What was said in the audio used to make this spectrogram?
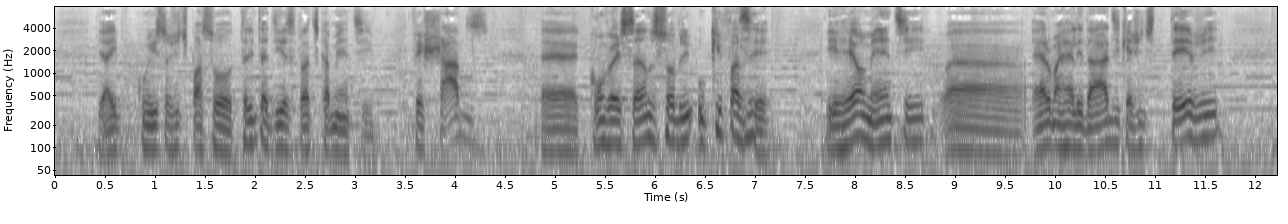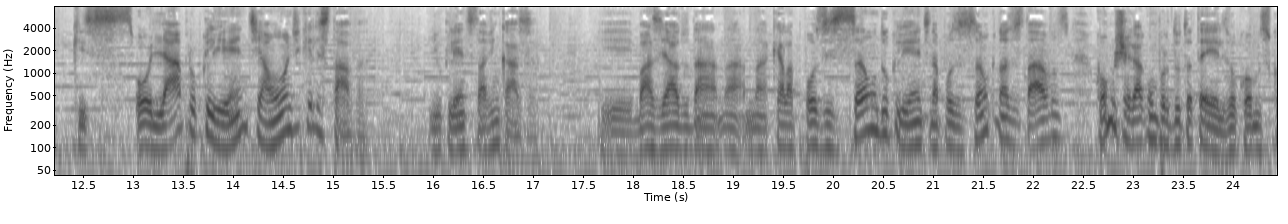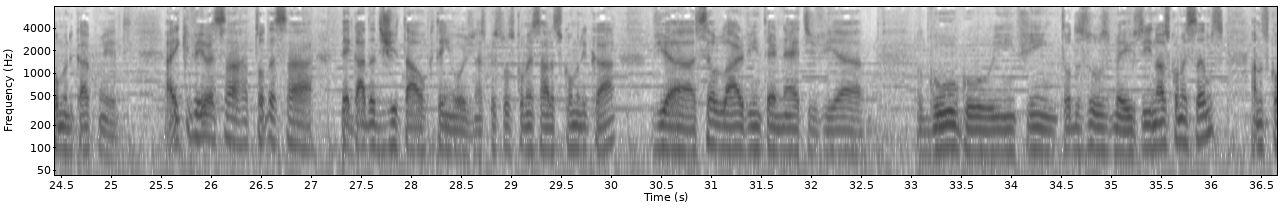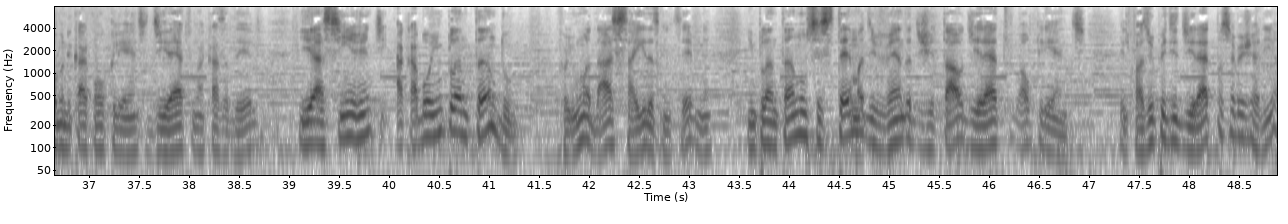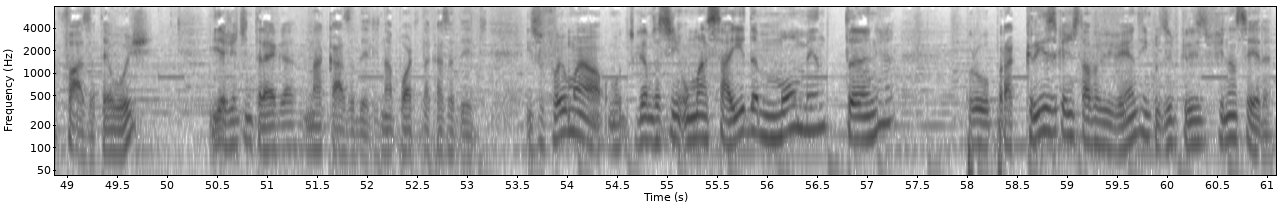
E aí, com isso, a gente passou 30 dias praticamente fechados, é, conversando sobre o que fazer. E realmente uh, era uma realidade que a gente teve que olhar para o cliente aonde que ele estava. E o cliente estava em casa e baseado na, na, naquela posição do cliente, na posição que nós estávamos, como chegar com o produto até eles ou como se comunicar com eles. Aí que veio essa, toda essa pegada digital que tem hoje. Né? As pessoas começaram a se comunicar via celular, via internet, via Google, enfim, todos os meios. E nós começamos a nos comunicar com o cliente direto na casa dele. E assim a gente acabou implantando foi uma das saídas que a gente teve, né? implantando um sistema de venda digital direto ao cliente. Ele fazia o pedido direto para a cervejaria, faz até hoje, e a gente entrega na casa dele, na porta da casa dele. Isso foi uma, digamos assim, uma saída momentânea para a crise que a gente estava vivendo, inclusive crise financeira.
